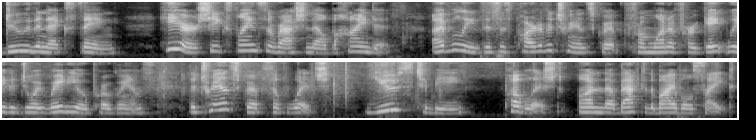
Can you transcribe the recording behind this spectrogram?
do the next thing. Here, she explains the rationale behind it. I believe this is part of a transcript from one of her Gateway to Joy radio programs, the transcripts of which used to be published on the Back to the Bible site,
